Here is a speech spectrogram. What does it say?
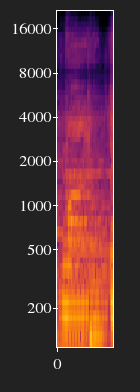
ಎನ್ನಾತ್ಮ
